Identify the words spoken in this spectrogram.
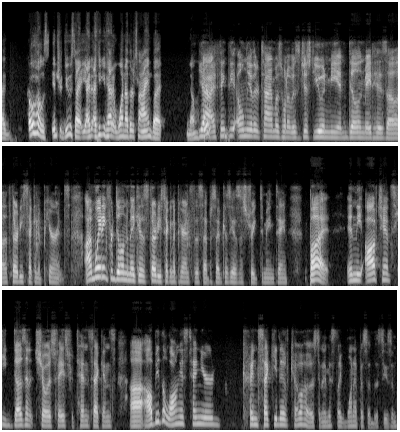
uh, co-host introduced? I, I I think you've had it one other time, but you know, Yeah, here- I think the only other time was when it was just you and me, and Dylan made his uh 30 second appearance. I'm waiting for Dylan to make his 30 second appearance this episode because he has a streak to maintain. But in the off chance he doesn't show his face for 10 seconds, uh, I'll be the longest tenured consecutive co-host, and I missed like one episode this season.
